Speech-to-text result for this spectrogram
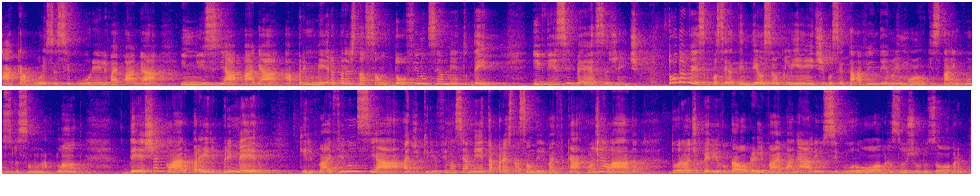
acabou esse seguro e ele vai pagar, iniciar a pagar a primeira prestação do financiamento dele. E vice-versa, gente. Toda vez que você atender o seu cliente, você está vendendo um imóvel que está em construção na planta, deixa claro para ele, primeiro, que ele vai financiar, adquirir o financiamento, a prestação dele vai ficar congelada. Durante o período da obra, ele vai pagar ali o seguro obras, os juros obra.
